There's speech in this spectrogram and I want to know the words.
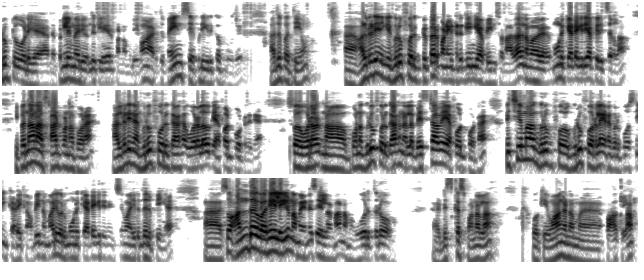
குரூப் டூடைய அந்த ப்ரிலிமினரி வந்து கிளியர் பண்ண முடியுமா. அடுத்து மெயின்ஸ் எப்படி இருக்க போகுது அது பற்றியும் ஆல்ரெடி நீங்கள் குரூப் ஃபோருக்கு ப்ரிப்பேர் பண்ணிட்டு இருக்கீங்க அப்படின்னு சொன்னா அதாவது நம்ம மூணு கேட்டகரியாக பிரிச்சிடலாம். இப்போ தான் நான் ஸ்டார்ட் பண்ண போகிறேன் ஆல்ரெடி நான் குரூப் ஃபோருக்காக ஓரளவுக்கு எஃபர்ட் போட்டிருக்கேன். ஸோ ஒரு நான் போன குரூப் ஃபோருக்காக நல்ல பெஸ்ட்டாகவே எஃபோர்ட் போட்டேன். நிச்சயமாக குரூப் ஃபோர் குரூப் ஃபோர்ல எனக்கு ஒரு போஸ்டிங் கிடைக்கும். அப்படின்ற மாதிரி ஒரு மூணு கேட்டகரி நிச்சயமாக இருந்திருப்பீங்க. ஸோ அந்த வகையிலையும் நம்ம என்ன செய்யலாம்னா நம்ம ஒருத்தரும் டிஸ்கஸ் பண்ணலாம். ஓகே வாங்க நம்ம பார்க்கலாம்.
